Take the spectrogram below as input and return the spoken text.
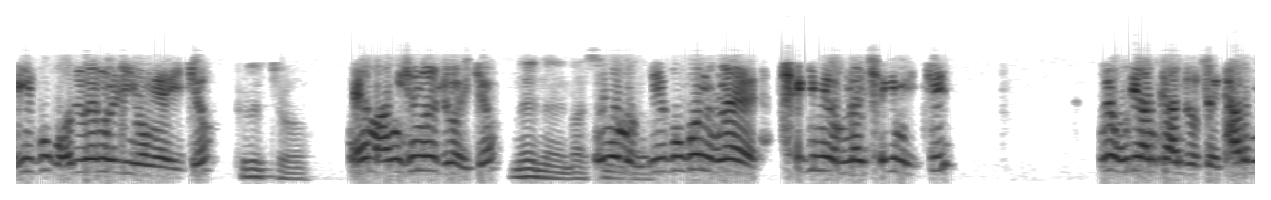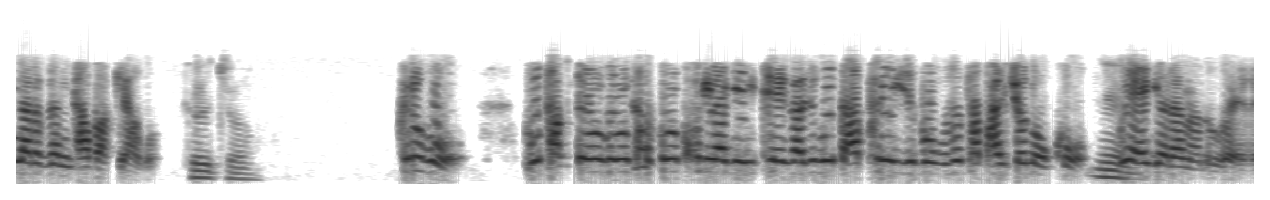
미국 언론을 이용해야죠. 그렇죠. 애 망신을 줘야죠. 네네. 맞습니다. 왜냐면 미국은 왜 책임이 없나 책임 있지? 왜 우리한테 안 줬어요? 다른 나라들은 다 받게 하고. 그렇죠. 그리고 뭐 박동근 사건 코리아 게이트 해가지고 다 프레이즈 보고서 다 밝혀놓고 예. 왜 해결 안 하는 거예요?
